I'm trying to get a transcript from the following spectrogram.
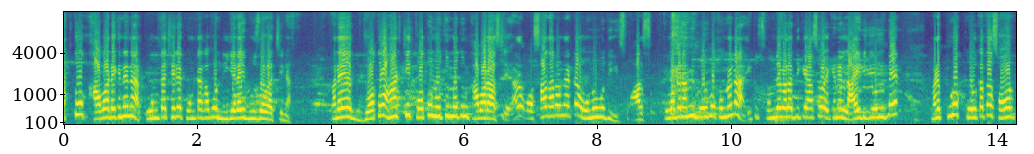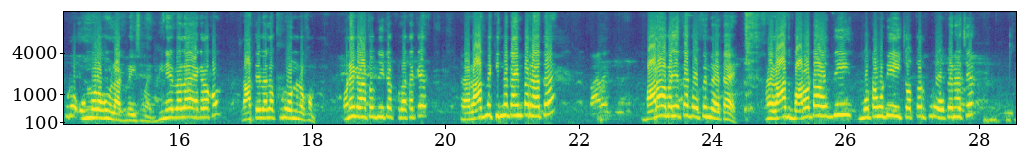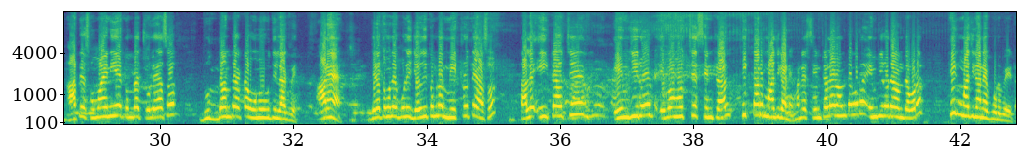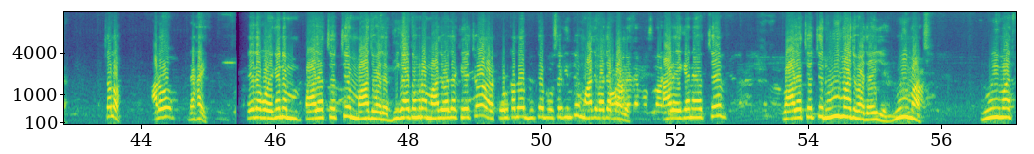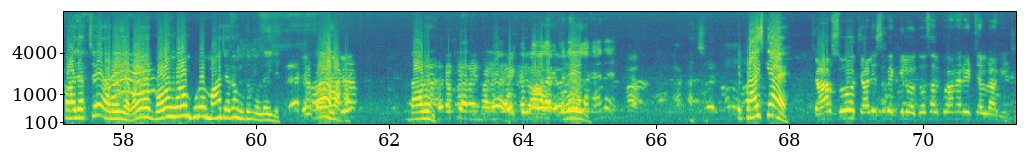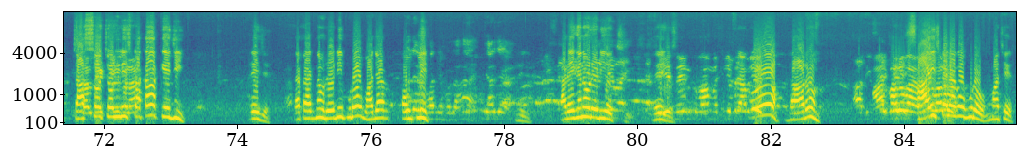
এত খাবার এখানে না, কোনটা ছেড়ে কোনটা খাব নিজেরাই বুঝতে পারছি না। মানে যত হাঁটছি তত নতুন নতুন খাবার আসছে আর অসাধারণ একটা অনুভূতি আর তোমাদের আমি বলবো তোমরা না একটু সন্ধ্যেবেলার দিকে আসো এখানে লাইট জ্বলবে মানে পুরো কলকাতা শহর পুরো অন্যরকম লাগবে এই সময় দিনের বেলা একরকম রাতের বেলা পুরো অন্যরকম অনেক রাত অব্দি এটা খোলা থাকে আহ, রাত में कितना टाइम पर रहता है বারো বাজে তক ওপেন रहता है মানে রাত বারোটা অবধি মোটামুটি এই চত্বর পুরো ওপেন আছে হাতে সময় নিয়ে তোমরা চলে আসো দুর্দান্ত একটা অনুভূতি লাগবে। আর হ্যাঁ যেটা তোমাদের বলি, যদি তোমরা মেট্রোতে আসো, তাহলে এইটা হচ্ছে এমজি রোড এবং হচ্ছে সেন্ট্রাল ঠিক তার মাঝখানে। মানে সেন্ট্রালে নামতে পারো এমজি রোডে নামতে পারো ঠিক মাঝখানে পড়বে এটা। চলো, আরও দেখাই। এই দেখো, এখানে পাওয়া যাচ্ছে হচ্ছে মাছ ভাজা দীঘায় তোমরা মাছ ভাজা খেয়েছো, আর কলকাতায় বুকে বসে কিন্তু মাছ ভাজা পাবে। আর এখানে হচ্ছে, পাওয়া যাচ্ছে হচ্ছে রুই মাছ ভাজা এই যে রুই মাছ। রুই মাছ পাওয়া যাচ্ছে আর এই দেখো এ গরম গরম পুরো মাছ একদম উঠে পড়লো এই যে আহা, দারুন এই যে। अच्छा ये प्राइस क्या है चार सौ चालीस रूपए किलो दो साल पुराना रेट चल रहा है अभी চারশো চল্লিশ টাকা কেজি এই যে এটা একদম রেডি পুরো ভাজা কমপ্লিট আর এখানেও রেডি হচ্ছে এই ये যে। सेम तो वहाँ मछली ও बराबर দারুন माल भालो बा- সাইজটা দেখো পুরো মাছের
